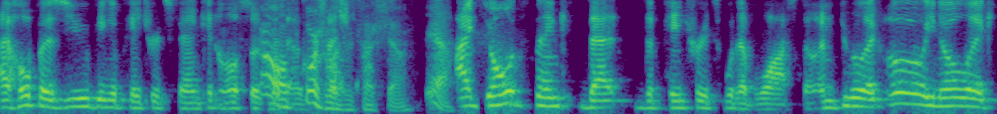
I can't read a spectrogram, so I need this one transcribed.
I hope as you being a Patriots fan can also. Oh, of course, it was a touchdown. Yeah. I don't think that the Patriots would have lost though, and people are like, oh, you know, like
